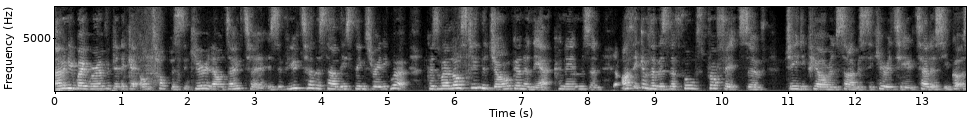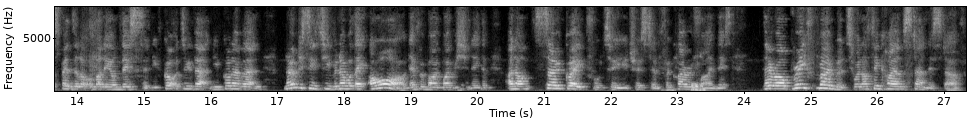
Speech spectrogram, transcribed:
only way we're ever going to get on top of securing our data is if you tell us how these things really work. Because we're lost in the jargon and the acronyms, and yeah. I think of them as the false prophets of GDPR and cybersecurity who tell us you've got to spend a lot of money on this and you've got to do that and you've got to have that. And nobody seems to even know what they are, never mind why we should need them. And I'm so grateful to you, Tristan, for clarifying this. There are brief moments when I think I understand this stuff,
